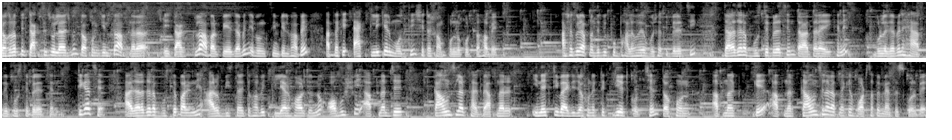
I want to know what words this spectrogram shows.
যখন আপনি টাক্সে চলে আসবেন, তখন কিন্তু আপনারা এই টাস্কগুলো আবার পেয়ে যাবেন এবং সিম্পলভাবে আপনাকে এক ক্লিকের মধ্যেই সেটা সম্পূর্ণ করতে হবে। আশা করি আপনাদেরকে খুব ভালোভাবে বোঝাতে পেরেছি। যারা যারা বুঝতে পেরেছেন, তারা তারা এইখানে বলে যাবেন হ্যাঁ আপনি বুঝতে পেরেছেন। ঠিক আছে? আর যারা যারা বুঝতে পারেননি আরও বিস্তারিতভাবে ক্লিয়ার হওয়ার জন্য অবশ্যই আপনার যে কাউন্সিলর থাকবে, আপনার ইনঅ্যাক্টিভ আইডি যখন একটা ক্রিয়েট করছেন, তখন আপনাকে, আপনার কাউন্সিলার আপনাকে হোয়াটসঅ্যাপে মেসেজ করবে।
